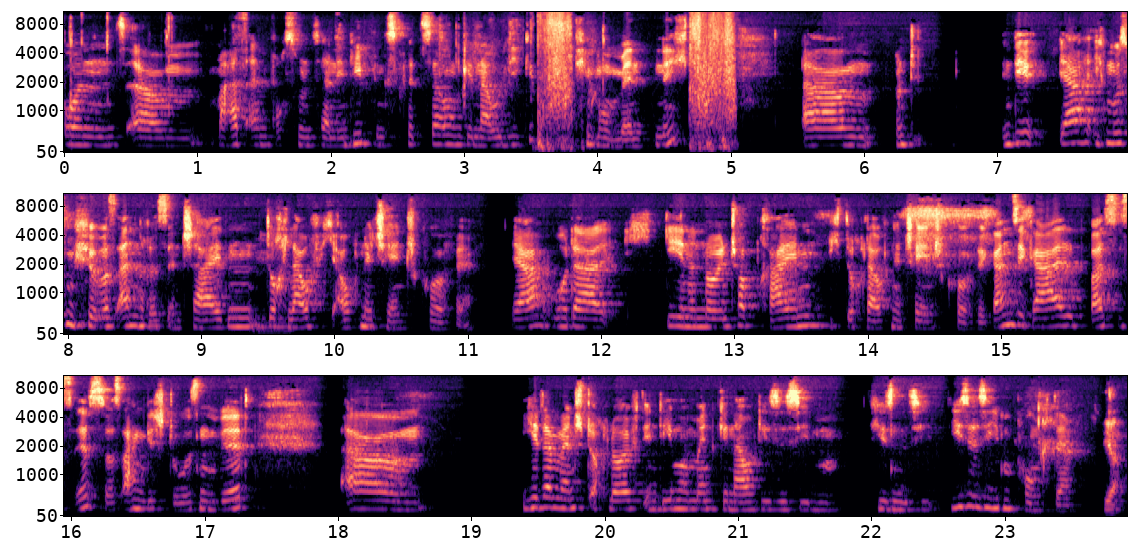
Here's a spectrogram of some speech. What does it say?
und ähm, man hat einfach so seine Lieblingspizza und genau die gibt es im Moment nicht. Ähm, und die, ja, ich muss mich für was anderes entscheiden, Mhm. durchlaufe ich auch eine Change-Kurve. Ja, oder ich gehe in einen neuen Job rein, ich durchlaufe eine Change-Kurve. Ganz egal, was es ist, was angestoßen wird. Ähm, jeder Mensch durchläuft in dem Moment genau diese sieben, diesen, diese sieben Punkte. Ja.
